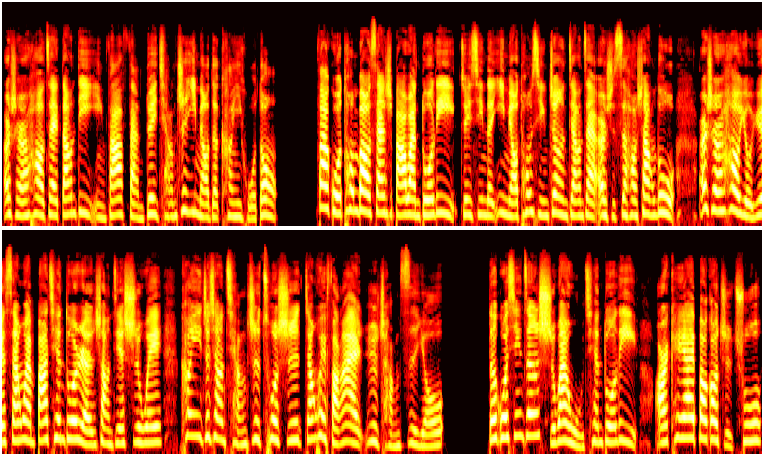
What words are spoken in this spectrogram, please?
二十二号在当地引发反对强制疫苗的抗议活动。法国通报三十八万多例，最新的疫苗通行证将在二十四号上路。二十二号有约三万八千多人上街示威，抗议这项强制措施将会妨碍日常自由。德国新增十万五千多例，RKI 报告指出，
